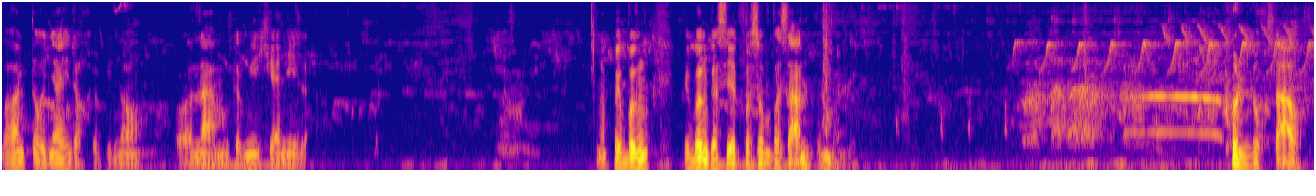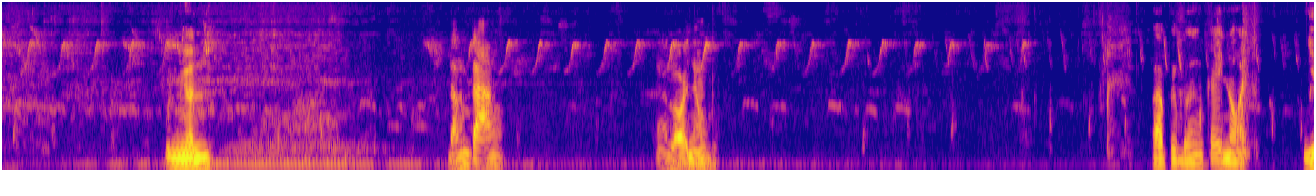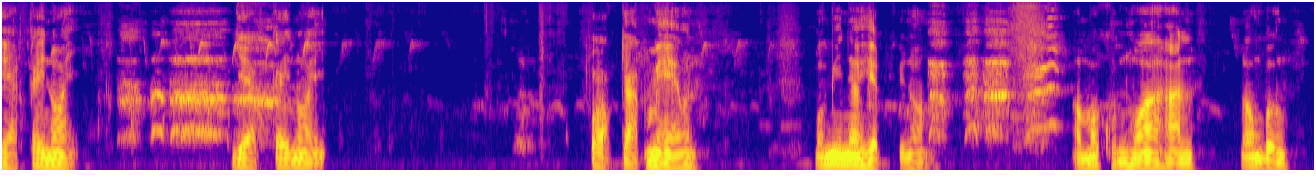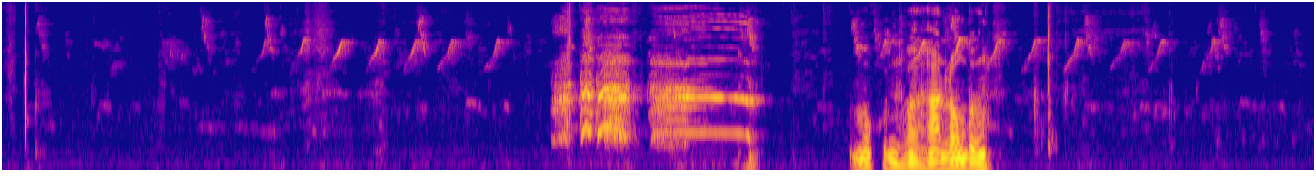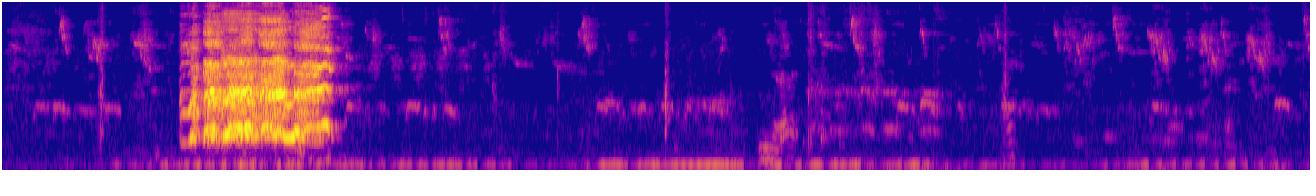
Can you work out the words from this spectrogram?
บ้านตัวใหญ่ดอกครับพี่น้องพราะน้ำมันก็มีแค่นี้แหละไปเบิงไปเบิงเกษตรผสมผสานผมบัดนี้คุณลูกสาว คุณเงิน ดังๆนะรออย่างป้าไปเบิ่งไก่หน่อย แยกไก่หน่อย แยกไก่หน่อย ออกจากแม่มันบ่มีแนวเห็ดพี่น้อง เอามาขุนหัวอาหารลองเบิงเอา มาขุนหัวอาหารล่องเบิง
